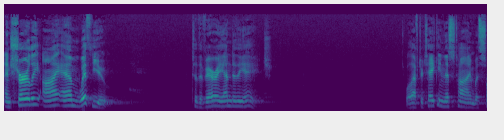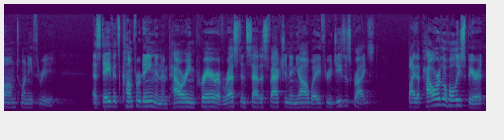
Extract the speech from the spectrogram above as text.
And surely I am with you to the very end of the age. Well, after taking this time with Psalm 23, as David's comforting and empowering prayer of rest and satisfaction in Yahweh through Jesus Christ, by the power of the Holy Spirit,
